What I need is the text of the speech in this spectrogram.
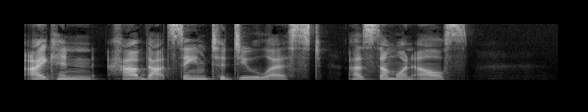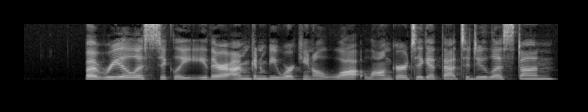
I can have that same to do list as someone else. But realistically, either I'm going to be working a lot longer to get that to do list done,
